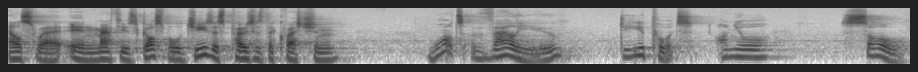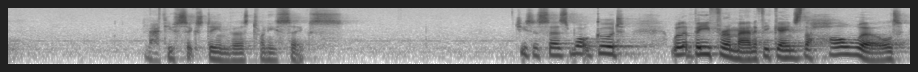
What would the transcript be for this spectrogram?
Elsewhere in Matthew's Gospel, Jesus poses the question What value do you put on your soul? Matthew 16, verse 26. Jesus says, What good will it be for a man if he gains the whole world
